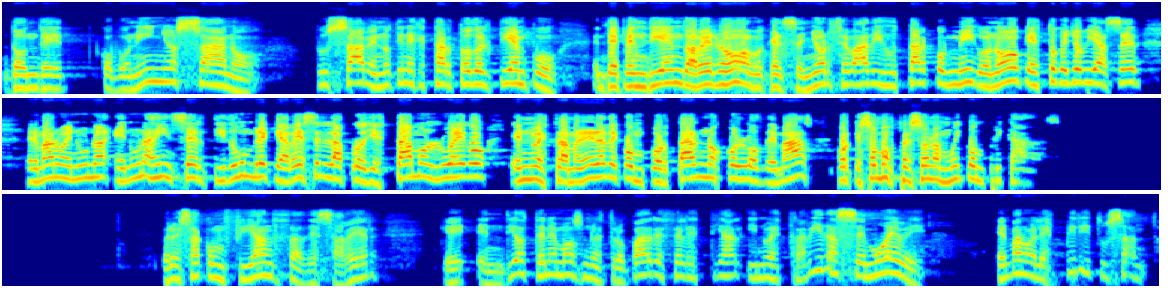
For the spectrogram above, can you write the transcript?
Donde como niño sano, tú sabes, no tienes que estar todo el tiempo dependiendo, a ver, no, que el Señor se va a disgustar conmigo, no, que esto que yo voy a hacer, hermano, en una, en unas incertidumbres que a veces la proyectamos luego en nuestra manera de comportarnos con los demás, porque somos personas muy complicadas. Pero esa confianza de saber que en Dios tenemos nuestro Padre Celestial y nuestra vida se mueve. Hermano, el Espíritu Santo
